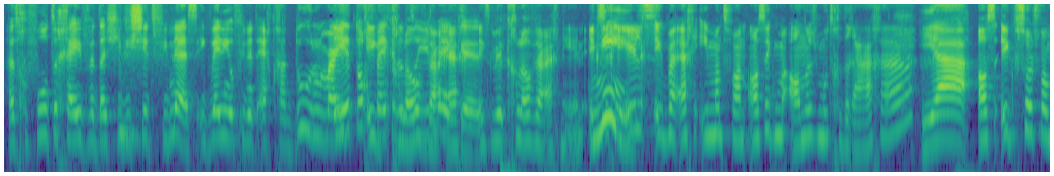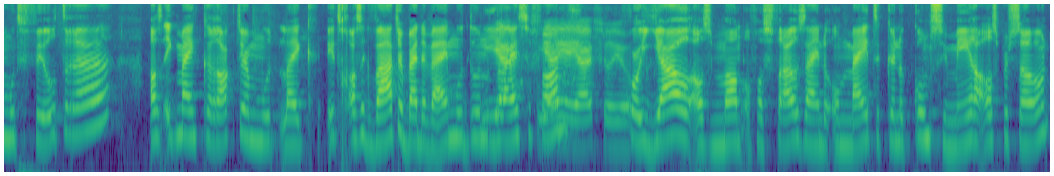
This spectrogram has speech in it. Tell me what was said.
het gevoel te geven dat je die shit finesse. Ik weet niet of je het echt gaat doen, maar je ik, toch ik geloof dat je daar echt, it. ik, ik geloof daar echt niet in. Ik zeg Niet? eerlijk, ik ben echt iemand van, als ik me anders moet gedragen... Ja, als ik soort van moet filteren, als ik mijn karakter moet, like, als ik water bij de wijn moet doen, bij wijze van, Ja, ja, ja, I feel you. voor jou als man of als vrouw zijnde om mij te kunnen consumeren als persoon,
